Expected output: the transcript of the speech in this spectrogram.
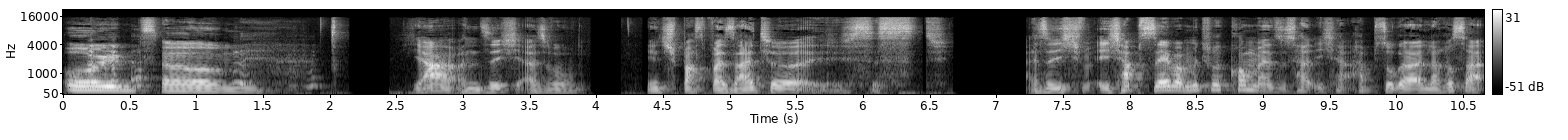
Und ähm, ja, an sich, also jetzt Spaß beiseite, es ist. Also ich, ich habe es selber mitbekommen, also hat, ich habe sogar, Larissa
